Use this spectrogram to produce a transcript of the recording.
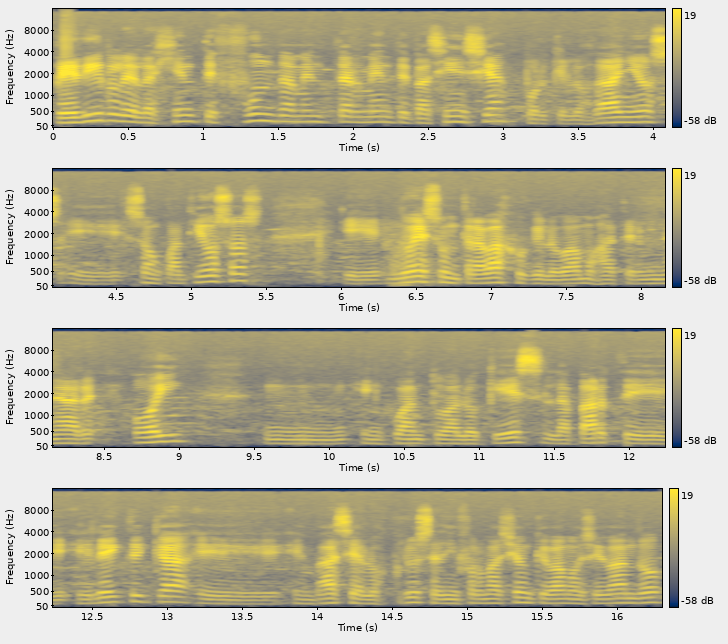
Pedirle a la gente fundamentalmente paciencia porque los daños eh, son cuantiosos, eh, no es un trabajo que lo vamos a terminar hoy, en cuanto a lo que es la parte eléctrica, eh, en base a los cruces de información que vamos llevando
